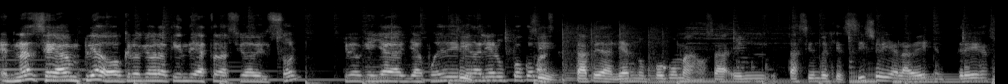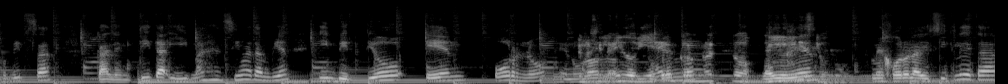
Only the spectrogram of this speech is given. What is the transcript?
Hernán se ha ampliado, creo que ahora atiende hasta la Ciudad del Sol creo que ya, ya puede pedalear un poco más. Sí, está pedaleando un poco más. O sea, él está haciendo ejercicio y a la vez entrega su pizza calentita y más encima también invirtió en horno, en un horno. le ha ido bien con nuestro le ha ido bien, mejoró la bicicleta,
